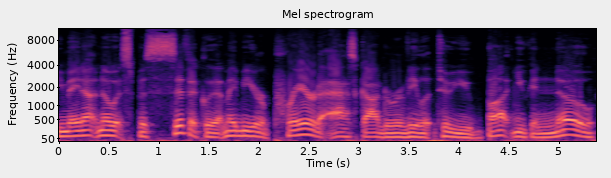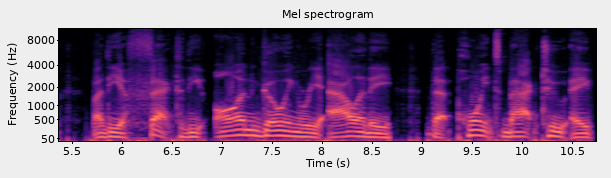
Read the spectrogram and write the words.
You may not know it specifically. That may be your prayer to ask God to reveal it to you, but you can know by the effect, the ongoing reality that points back to a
